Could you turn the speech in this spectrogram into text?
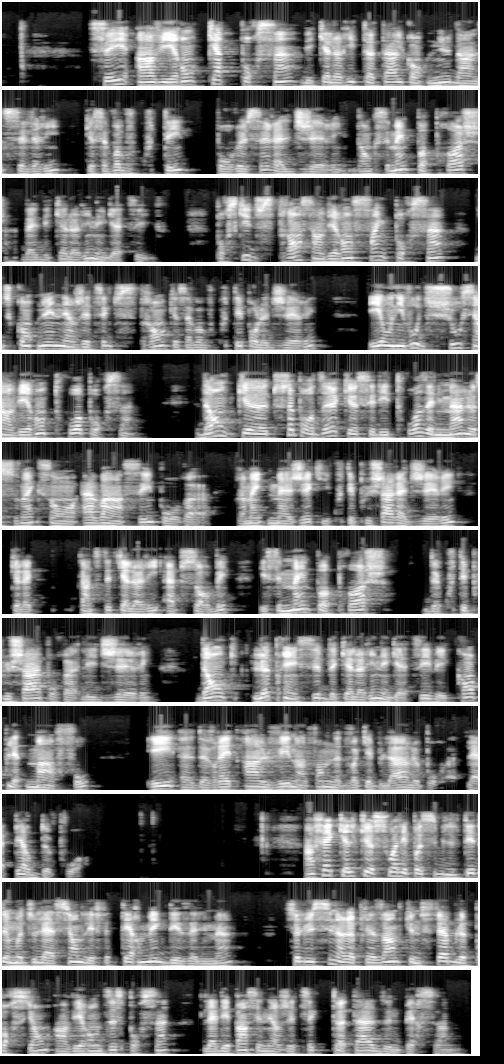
c'est environ 4% des calories totales contenues dans le céleri que ça va vous coûter pour réussir à le digérer. Donc, c'est même pas proche d'être des calories négatives. Pour ce qui est du citron, c'est environ 5% du contenu énergétique du citron que ça va vous coûter pour le digérer. Et au niveau du chou, c'est environ 3%. Donc, euh, tout ça pour dire que c'est les trois aliments là, souvent qui sont avancés pour euh, vraiment être magiques et coûter plus cher à digérer que la quantité de calories absorbées. Et c'est même pas proche de coûter plus cher pour euh, les digérer. Donc, le principe de calories négatives est complètement faux et devrait être enlevé dans le fond de notre vocabulaire pour la perte de poids. En fait, quelles que soient les possibilités de modulation de l'effet thermique des aliments, celui-ci ne représente qu'une faible portion, environ 10%, de la dépense énergétique totale d'une personne.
